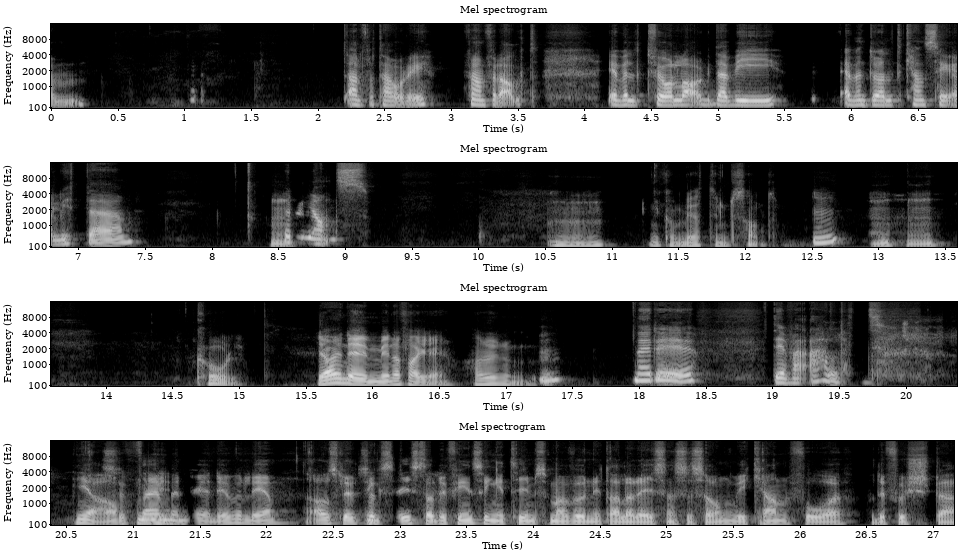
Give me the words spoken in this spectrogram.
um, Alfa Tauri framför allt är väl två lag där vi eventuellt kan se lite mm. briljans. Mm. Det kommer bli jätteintressant. Mm. Mm -hmm. Cool. Jag är nöjd med mina flaggor. Har du? Mm. Nej, det, det var allt. Ja, nej, men det, det, är väl det. Avslutningsvis då, det finns inget team som har vunnit alla race en säsong. Vi kan få det första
